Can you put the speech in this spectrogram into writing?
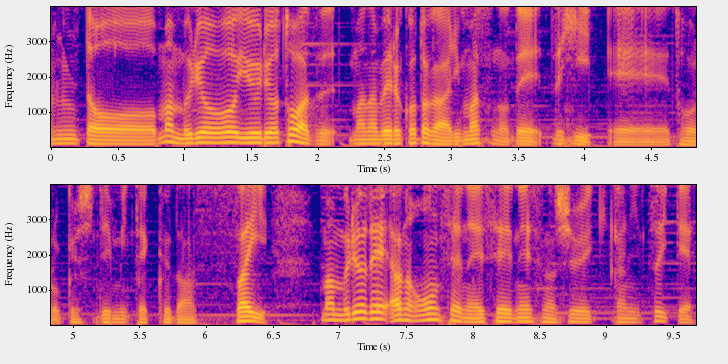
うんと、まあ、無料、有料問わず学べることがありますので、ぜひ、えー登録してみてください。まあ、無料であの音声の SNS の収益化について、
